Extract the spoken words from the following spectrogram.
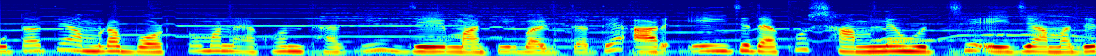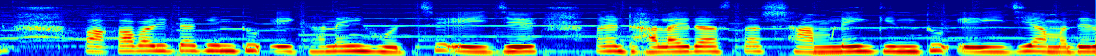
ওটাতে আমরা বর্তমান এখন থাকি যে মাটির বাড়িটাতে। আর এই যে দেখো সামনে হচ্ছে এই যে আমাদের পাকা বাড়িটা কিন্তু এইখানেই হচ্ছে। এই যে মানে ঢালাই রাস্তার সামনেই কিন্তু এই যে আমাদের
